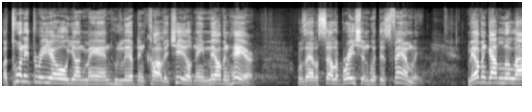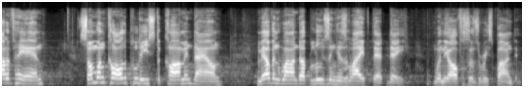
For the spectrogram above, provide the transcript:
a 23-year-old young man who lived in College Hill named Melvin Hare was at a celebration with his family. Melvin got a little out of hand. Someone called the police to calm him down. Melvin wound up losing his life that day when the officers responded.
